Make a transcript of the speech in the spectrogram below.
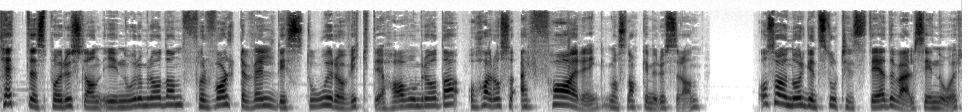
tettest på Russland i nordområdene, forvalter veldig store og viktige havområder, og har også erfaring med å snakke med russerne. Og så har jo Norge en stor tilstedeværelse i nord,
